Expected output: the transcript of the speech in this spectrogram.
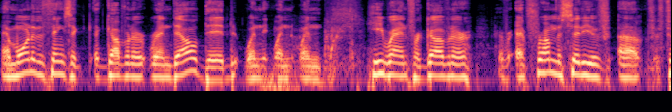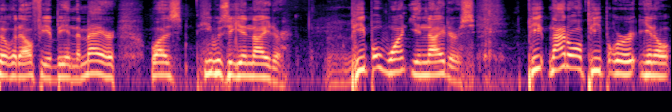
And one of the things that Governor Rendell did when when when he ran for governor uh, from the city of uh, Philadelphia, being the mayor, was he was a uniter. People want uniters. Pe- not all people are, you know,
